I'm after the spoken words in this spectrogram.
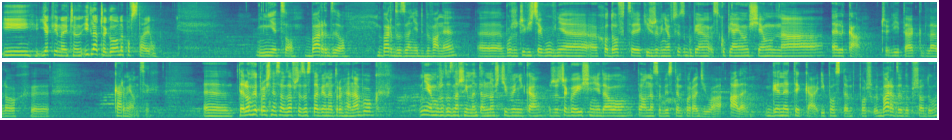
i, jakie najczę- i dlaczego one powstają? Nieco, bardzo, bardzo zaniedbywany, e, bo rzeczywiście głównie hodowcy, jak i żywieniowcy skupiają, skupiają się na LK, czyli tak dla loch e, karmiących. E, Te lochy prośne są zawsze zostawione trochę na bok. Nie wiem, może to z naszej mentalności wynika, że czego jej się nie dało, to ona sobie z tym poradziła, ale genetyka i postęp poszły bardzo do przodu.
